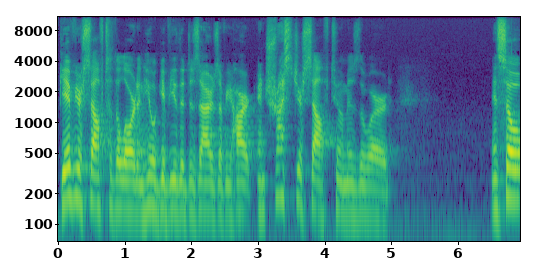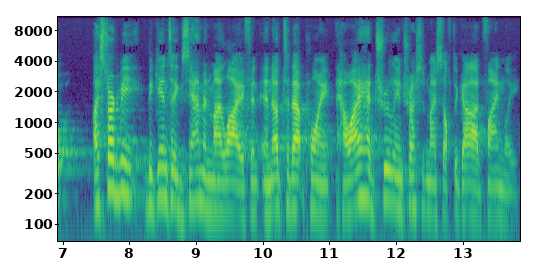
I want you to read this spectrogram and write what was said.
give yourself to the Lord and He will give you the desires of your heart. And trust yourself to Him is the word. And so I started to be, begin to examine my life, and, and up to that point, how I had truly entrusted myself to God finally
